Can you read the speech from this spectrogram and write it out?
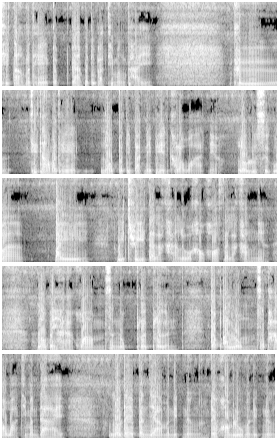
ที่ต่างประเทศกับการปฏิบัติที่เมืองไทย คือที่ต่างประเทศเราปฏิบัติในเพศคารวาสเนี่ย เรารู้สึกว่าไปรีทรีตแต่ละครั้งหรือว่าเข้าคอร์สแต่ละครั้งเนี่ย เราไปหาความสนุกเพลิดเพลิน กับอารมณ์สภาวะที่มันได้ เราได้ปัญญามานิดนึง ได้ความรู้มานิดนึง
